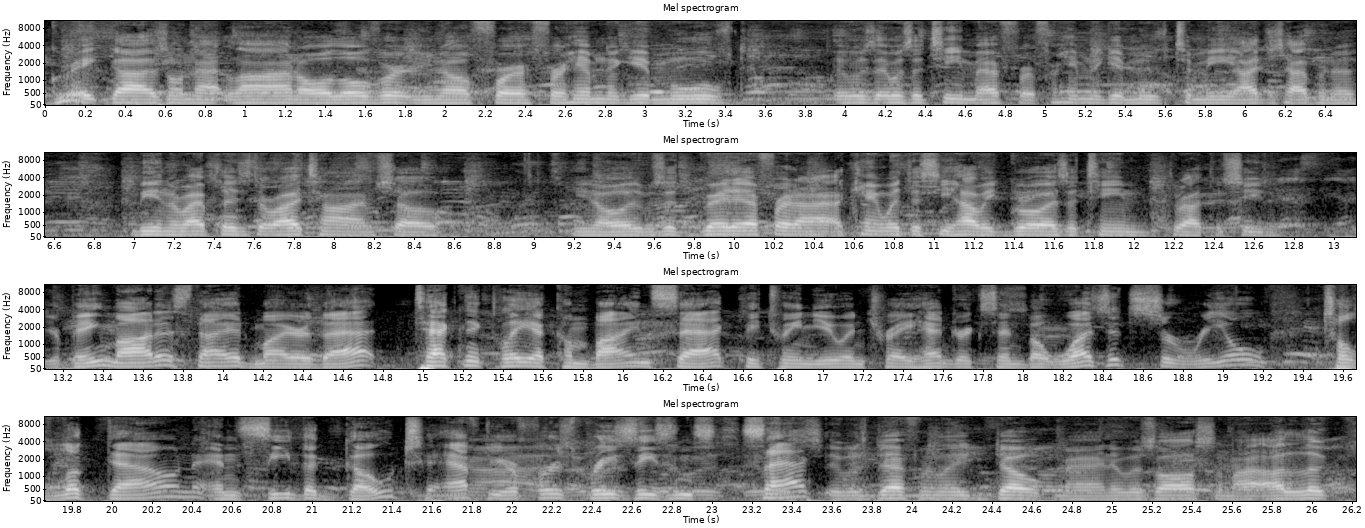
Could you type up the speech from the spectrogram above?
great guys on that line all over. You know, for, for him to get moved, it was it was a team effort. For him to get moved to me, I just happened to be in the right place at the right time. So you know, it was a great effort. I I can't wait to see how we grow as a team throughout the season. You're being modest. I admire that. Technically, a combined sack between you and Trey Hendrickson, but was it surreal to look down and see the GOAT after your first preseason sack? It was definitely dope, man. It was awesome. I, I looked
